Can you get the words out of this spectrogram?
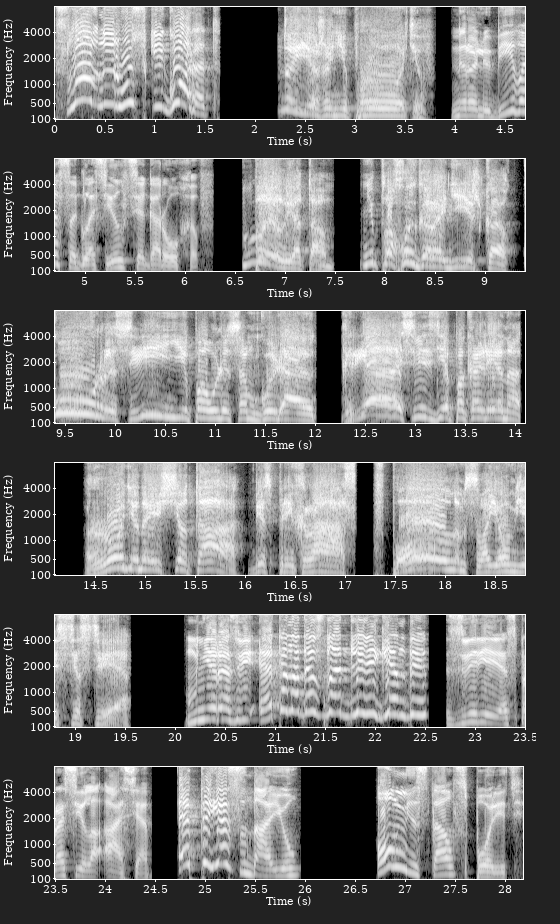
Славный русский город!» «Да я же не против!» – миролюбиво согласился Горохов. «Был я там! Неплохой городишко! Куры, свиньи по улицам гуляют, грязь везде по колено! Родина еще та, без прикрас, в полном своем естестве!» «Мне разве это надо знать для легенды?» – зверея спросила Ася. «Это я знаю». Он не стал спорить.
